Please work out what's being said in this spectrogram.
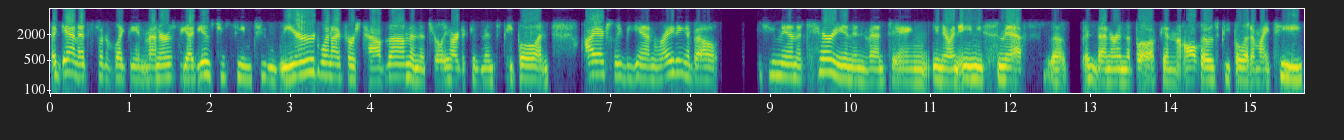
again it's sort of like the inventors the ideas just seem too weird when I first have them and it's really hard to convince people. And I actually began writing about humanitarian inventing you know and Amy Smith the inventor in the book and all those people at MIT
